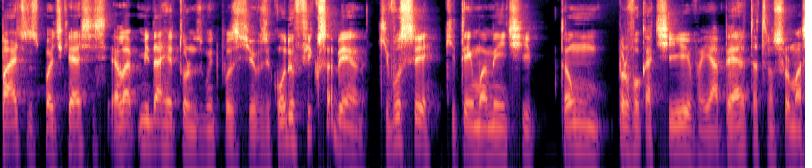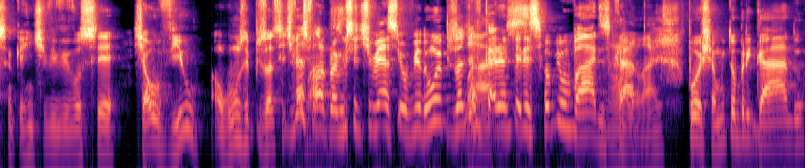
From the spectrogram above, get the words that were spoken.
parte dos podcasts, ela me dá retornos muito positivos. E quando eu fico sabendo que você, que tem uma mente tão provocativa e aberta à transformação que a gente vive, você já ouviu alguns episódios? Se tivesse falado para mim, se tivesse ouvido um episódio, vários. eu ficaria feliz. Você ouviu vários, cara. Vários. Poxa, muito obrigado.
